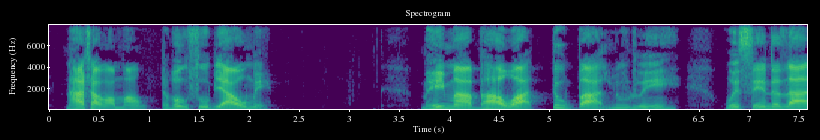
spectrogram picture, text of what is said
။နားထောင်အောင်မောင်တပုတ်ဆိုပြအောင်မယ်။မိမဘာဝတုပလူတွင်ဝစ်စင်တစား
